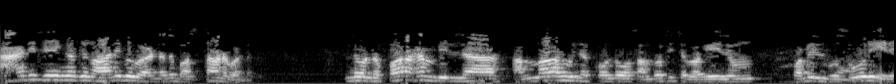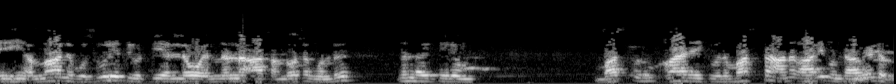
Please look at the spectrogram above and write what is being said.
ആരിഫീങ്ങൾക്ക് ഗാലിബ് വേണ്ടത് ബസ്താണ് വേണ്ടത്. എന്തുകൊണ്ട്? ബില്ല അള്ളാഹുവിനെ കൊണ്ടോ സന്തോഷിച്ച വകയിലും പബിൽ ഇലഹി അള്ളാഹിന്റെ ബുസൂരിയത്ത് കിട്ടിയല്ലോ എന്നുള്ള ആ സന്തോഷം കൊണ്ട് എന്തായിത്തീരും ബസ് ബസ്സാണ് ഉണ്ടാവേണ്ടത്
